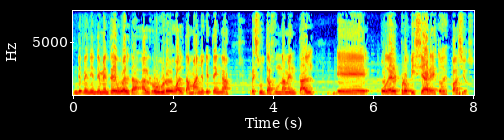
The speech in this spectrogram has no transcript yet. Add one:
independientemente de vuelta al rubro o al tamaño que tenga, resulta fundamental eh, poder propiciar estos espacios.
